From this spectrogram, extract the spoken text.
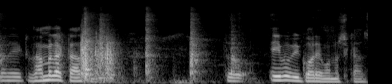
মানে একটা ঝামেলা একটা আছে। তো এইভাবেই করে মানুষ কাজ।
